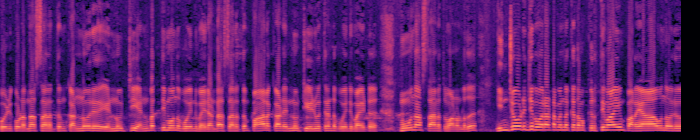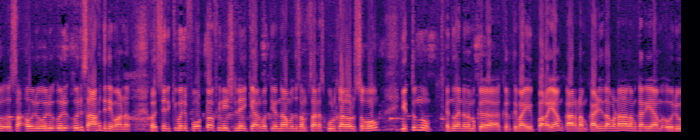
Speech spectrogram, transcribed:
കോഴിക്കോട് ഒന്നാം സ്ഥാനത്തും കണ്ണൂർ എണ്ണൂറ്റി എൺപത്തി മൂന്ന് പോയിന്റുമായി രണ്ടാം സ്ഥാനത്തും പാലക്കാട് എണ്ണൂറ്റി എഴുപത്തിരണ്ട് പോയിന്റുമായിട്ട് മൂന്നാം സ്ഥാനത്തുമാണുള്ളത്. ഇഞ്ചോടിഞ്ച് പോരാട്ടം എന്നൊക്കെ നമുക്ക് കൃത്യമായും പറയാവുന്ന ഒരു ഒരു ഒരു സാഹചര്യമാണ്. ശരിക്കും ഒരു ഫോട്ടോ ഫിനിഷിലേക്ക് അറുപത്തിയൊന്നാമത് സംസ്ഥാന സ്കൂൾ കലോത്സവവും എത്തുന്നു എന്ന് തന്നെ നമുക്ക് കൃത്യമായി പറയാം. കാരണം കഴിഞ്ഞ തവണ നമുക്കറിയാം ഒരു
